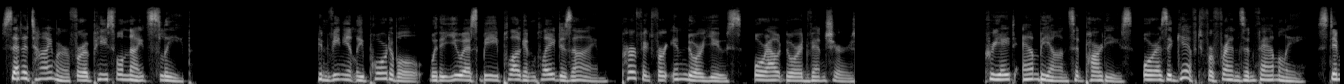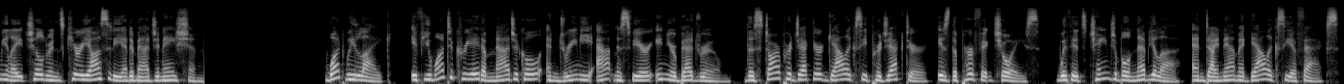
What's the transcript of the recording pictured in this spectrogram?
Set a timer for a peaceful night's sleep. Conveniently portable with a USB plug and play design, perfect for indoor use or outdoor adventures. Create ambiance at parties or as a gift for friends and family. Stimulate children's curiosity and imagination. What we like. If you want to create a magical and dreamy atmosphere in your bedroom, the Star Projector Galaxy Projector is the perfect choice. With its changeable nebula and dynamic galaxy effects,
